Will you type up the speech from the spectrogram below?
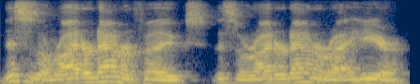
this is a writer downer, folks. This is a writer downer right here.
